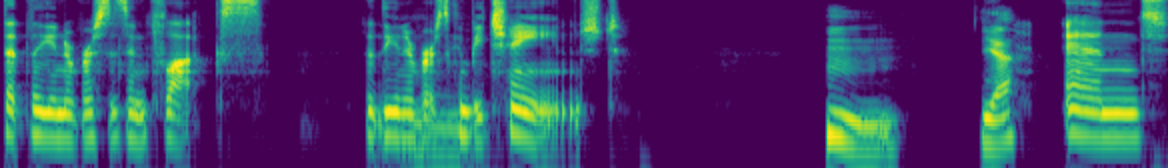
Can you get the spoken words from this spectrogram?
that the universe is in flux. That that the universe can be changed. Hmm. Yeah. And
